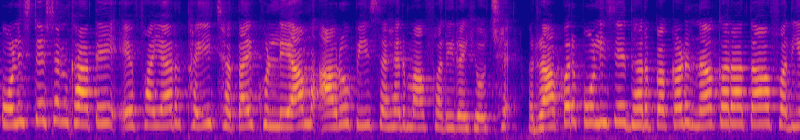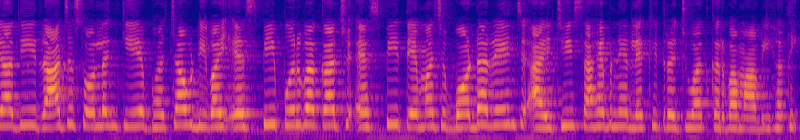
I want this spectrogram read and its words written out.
પોલીસ સ્ટેશન ખાતે એફઆઈઆર થઈ છતાંય ખુલ્લેઆમ આરોપી શહેરમાં ફરી રહ્યો છે. રાપર પોલીસે ધરપકડ ન કરાતા ફરિયાદી રાજ સોલંકીએ ભચાઉ ડીવાયએસપી, પૂર્વ કચ્છ એસપી તેમજ બોર્ડર રેન્જ આઈજી સાહેબને લેખિત રજૂઆત કરવામાં આવી હતી.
